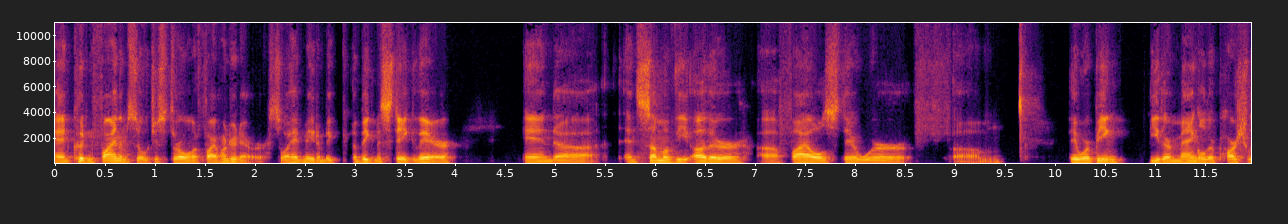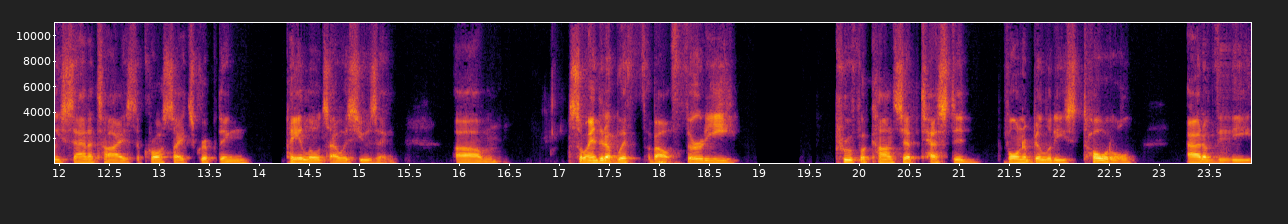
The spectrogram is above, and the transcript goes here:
and couldn't find them. So just throw a 500 error. So I had made a big, a big mistake there and uh, and some of the other uh, files there were um, they were being either mangled or partially sanitized the cross-site scripting payloads I was using. Um, so I ended up with about 30 proof of concept tested vulnerabilities total out of the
